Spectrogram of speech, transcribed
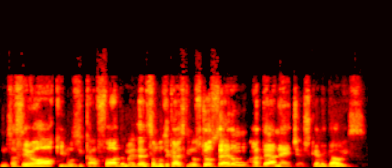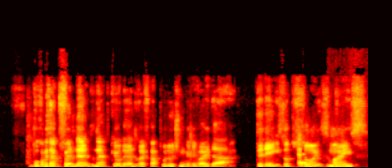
Não precisa ser, ó, que musical foda, mas é, são musicais que nos trouxeram até a net. Acho que é legal isso. Vou começar com o Fernando, né? Porque o Leandro vai ficar por último, que ele vai dar três opções, mais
